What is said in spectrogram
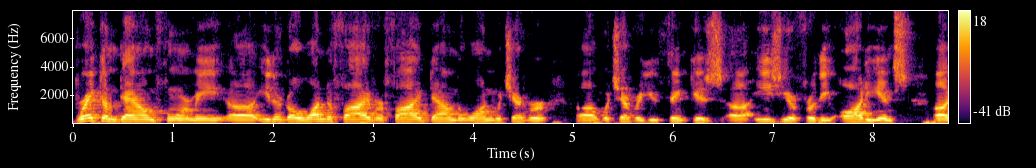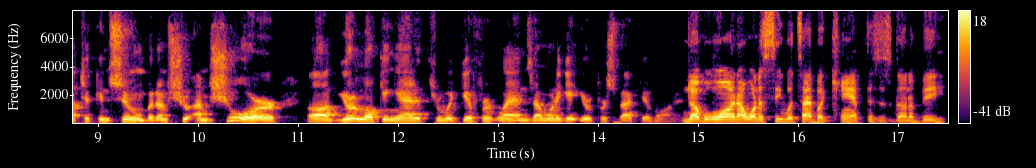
break them down for me. Uh, either go one to five or five down to one, whichever uh, whichever you think is uh, easier for the audience to consume. But I'm sure I'm sure you're looking at it through a different lens. I want to get your perspective on it. Number one, I want to see what type of camp this is going to be.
